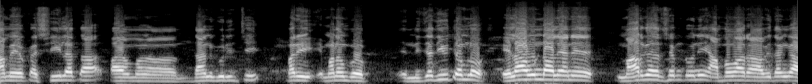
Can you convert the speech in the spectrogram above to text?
ఆమె యొక్క శీలత మన దాని గురించి మరి మనం నిజ జీవితంలో ఎలా ఉండాలి అనే మార్గదర్శనంతో అమ్మవారు ఆ విధంగా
